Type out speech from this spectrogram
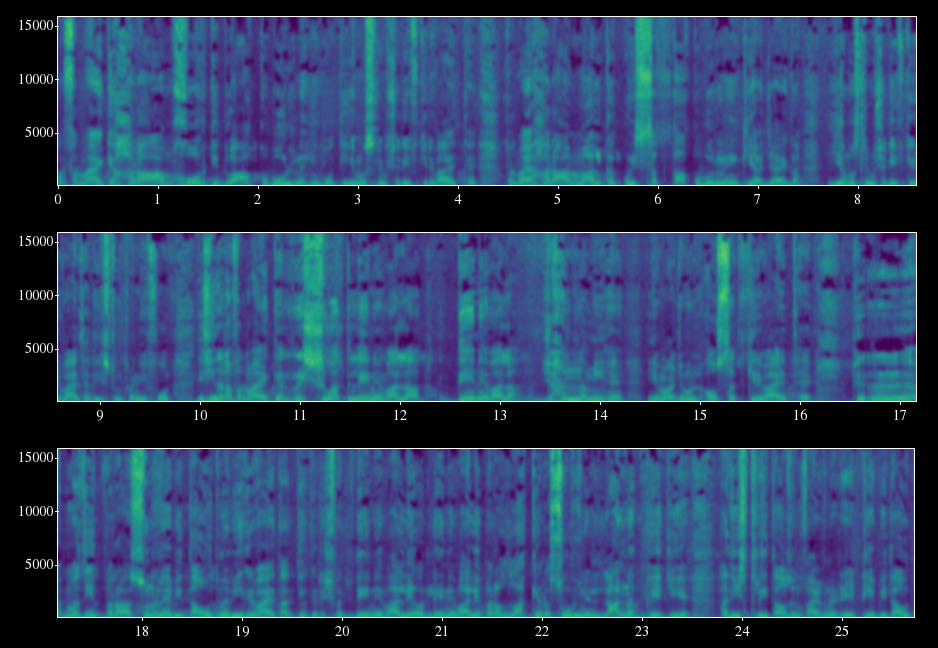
और फरमाया कि हराम खोर की दुआ कबूल नहीं होती, ये मुस्लिम शरीफ की रिवायत है। फरमाया हराम माल का कोई सदका कबूल नहीं किया जाएगा, ये मुस्लिम शरीफ की रिवायत हदीस टू ट्वेंटी फोर इसी तरह फरमाया कि रिश्वत लेने वाला, देने वाला जहन्नमी है। ये मजमुल औसत की रिवायत है। फिर मजीद बरा सुन अभी दाऊद में भी एक रिवायत आती है कि रिश्वत देने वाले और लेने वाले पर अल्लाह के रसूल ने लानत भेजी है। हदीस three thousand five hundred eighty Abi Dawood.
